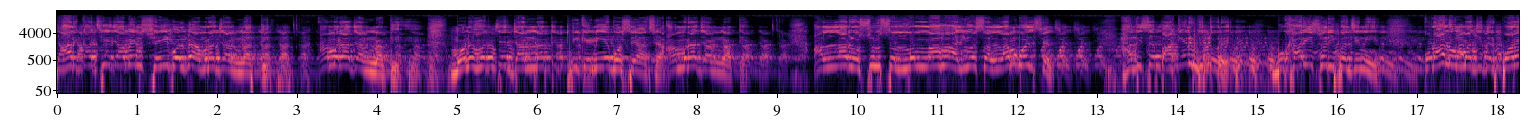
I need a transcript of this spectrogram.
যার কাছে যাবেন, সেই বলবে, আমরা জান্নাতি আমরা জান্নাতি। মনে হচ্ছে জান্নাতে ঠিকে নিয়ে বসে আছে, আমরা জান্নাতি। আল্লাহ রসুল সাল্লাহ আলী সাল্লাম বলছেন, হাদিসে পাকের ভিতরে, বুখারি শরীফে যিনি কোরআন উম্মাজিদের পরে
